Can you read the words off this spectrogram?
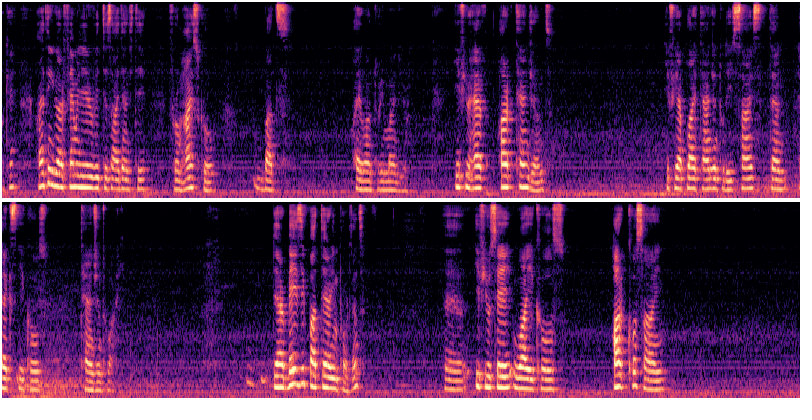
Okay? I think you are familiar with this identity from high school but I want to remind you. If you have arctangent if you apply tangent to these sides, then x equals tangent y. They are basic but they are important. Uh, if you say y equals arc cosine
